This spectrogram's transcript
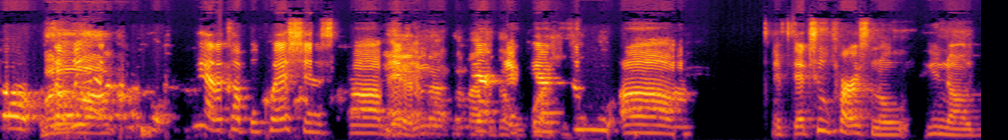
so, but, so uh, we, had couple, we, had a couple questions. Um, yeah, if, they're, if they're too um if they're too personal, you know,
